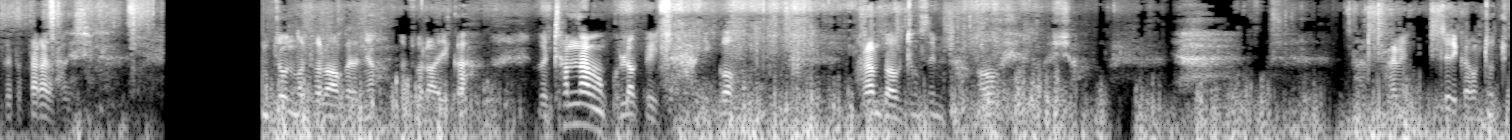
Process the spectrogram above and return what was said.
이것도 따가도록 하겠습니다. 좀 높이 올라왔거든요. 높이 올라오니까 그 참나무 굴락들이 쫙 있고 바람도 엄청 셉니다. 어우, 보십시오. 야, 바람이 쐬니까 엄청 춥,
